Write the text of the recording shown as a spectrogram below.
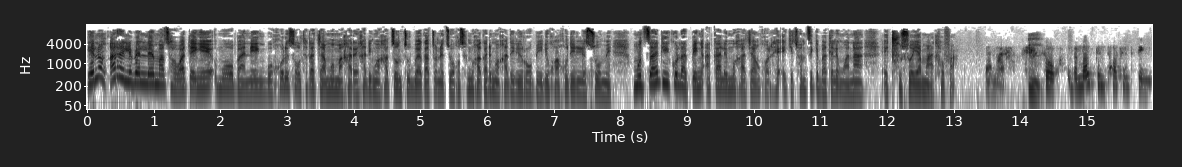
yaanong a re lebelele matshwao a teng mo baneng bogolo se go thata jang mo magareng ga dingwaga tsontse o bua ka tsone tseo go tshimologa ka dingwaga di le robedi go ya go di le lesome motsadi ko lapeng a ka lemoga jang gore he ke tshwanetse ke batlele ngwana eh, thuso ya matlho fa? Hmm. so the most important thing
